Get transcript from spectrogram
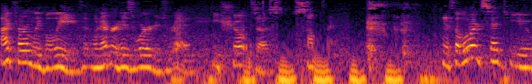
I firmly believe that whenever His Word is read, He shows us something. If the Lord said to you,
